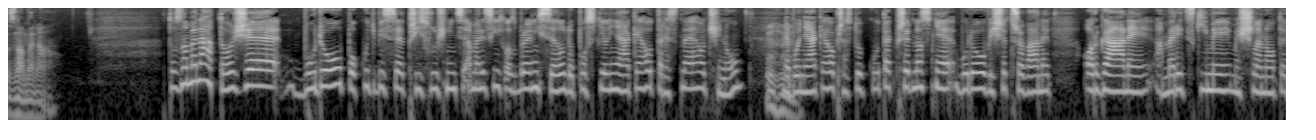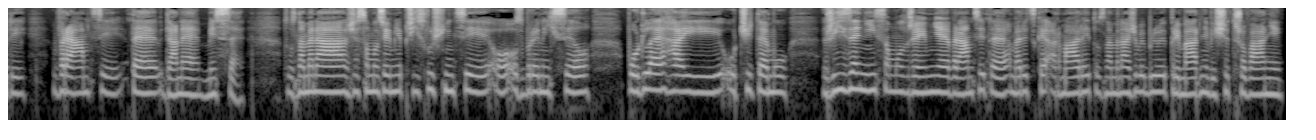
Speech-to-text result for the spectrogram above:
znamená? To znamená to, že budou, pokud by se příslušníci amerických ozbrojených sil dopustili nějakého trestného činu mm-hmm. nebo nějakého přestupku, tak přednostně budou vyšetřovány orgány americkými, myšleno tedy v rámci té dané mise. To znamená, že samozřejmě příslušníci ozbrojených sil podléhají určitému řízení samozřejmě v rámci té americké armády, to znamená, že by byly primárně vyšetřováni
